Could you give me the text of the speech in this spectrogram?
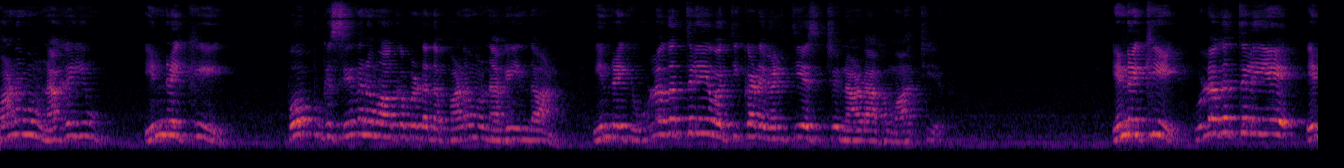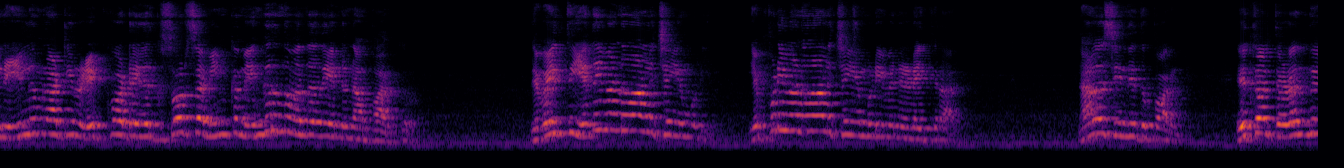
பணமும் நகையும் இன்றைக்கு போப்புக்கு சீதனமாக்கப்பட்ட அந்த பணமும் நகையும் தான் இன்றைக்கு உலகத்திலேயே வத்திக்காடை வெல்த்தியஸ்ட் நாடாக மாற்றியது. இன்றைக்கு உலகத்திலேயே இந்த இல்லம் நாட்டின் ஹெட் குவார்டர் இதற்கு சோர்ஸ் ஆஃப் இன்கம் எங்கிருந்து வந்தது என்று நாம் பார்க்கிறோம். இதை வைத்து எதை வேண்டுமானாலும் செய்ய முடியும். எப்படி வேண்டுமானாலும் செய்ய முடியும் என்று நினைக்கிறார் நல்லா சிந்தித்து பாருங்கள். இதுதான் தொடர்ந்து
